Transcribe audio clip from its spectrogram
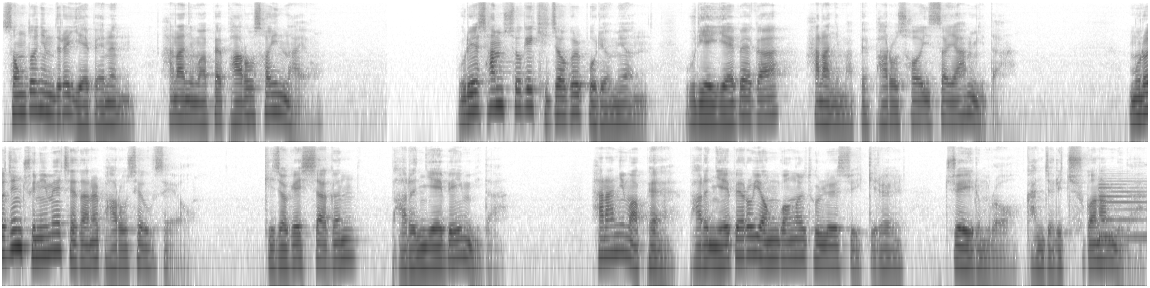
성도님들의 예배는 하나님 앞에 바로 서 있나요? 우리의 삶 속의 기적을 보려면 우리의 예배가 하나님 앞에 바로 서 있어야 합니다. 무너진 주님의 재단을 바로 세우세요. 기적의 시작은 바른 예배입니다. 하나님 앞에 바른 예배로 영광을 돌릴 수 있기를 주의 이름으로 간절히 축원합니다.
